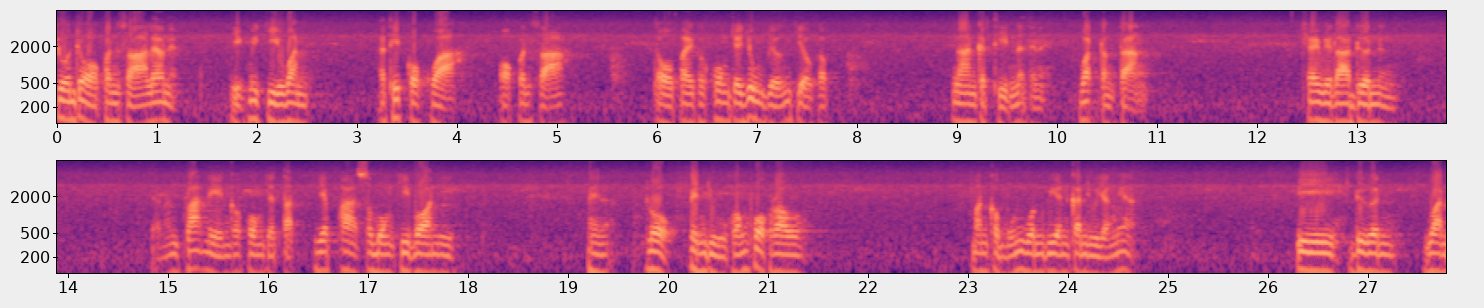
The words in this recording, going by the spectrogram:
จวนจะออกพรรษาแล้วเนี่ย อีกไม่กี่วัน อาทิตย์กว่าออกพรรษา ต่อไปก็คงจะยุ่งเหยิงเกี่ยวกับงานกระถินนะท่านวัดต่างๆ ใช้เวลาเดือนหนึ่ง จากนั้นพระเนนก็คงจะตัดเย็บผ้าสบงจีบอลอีกนี่แหละโลกเป็นอยู่ของพวกเรา มันก็หมุนวนเวียนกันอยู่อย่างเนี้ยปีเดือนวัน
